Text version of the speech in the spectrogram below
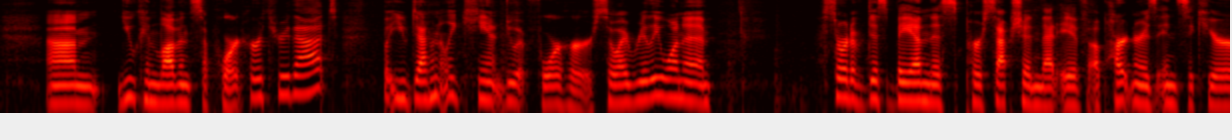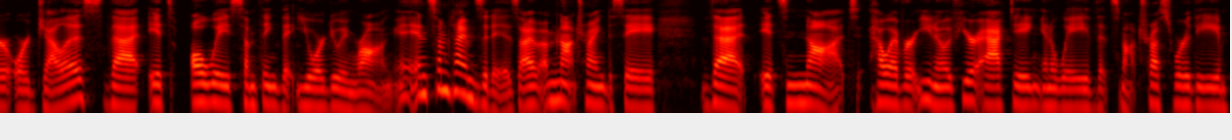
Um, you can love and support her through that, but you definitely can't do it for her. So I really want to sort of disband this perception that if a partner is insecure or jealous that it's always something that you're doing wrong. And sometimes it is. I'm not trying to say that it's not. However you know if you're acting in a way that's not trustworthy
